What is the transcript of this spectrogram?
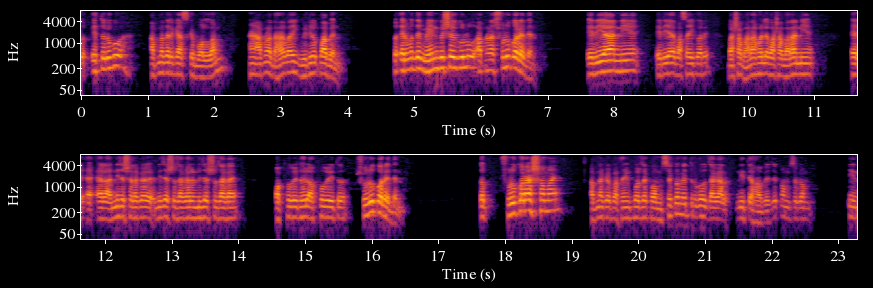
তো এতটুকু আপনাদেরকে আজকে বললাম হ্যাঁ আপনারা ধারাবাহিক ভিডিও পাবেন। তো এর মধ্যে মেইন বিষয়গুলো আপনারা শুরু করে দেন। এরিয়া নিয়ে এরিয়া বাছাই করে, বাসা ভাড়া হলে বাসা ভাড়া নিয়ে নিজস্ব এলাকায়, নিজস্ব জায়গায় হলে নিজস্ব জায়গায়, অপকৃত হলে অপকৃত, শুরু করে দেন। তো শুরু করার সময় আপনাকে প্রাথমিক পর্যায়ে কমসে কম এতটুকু জায়গা নিতে হবে যে কমসে কম তিন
